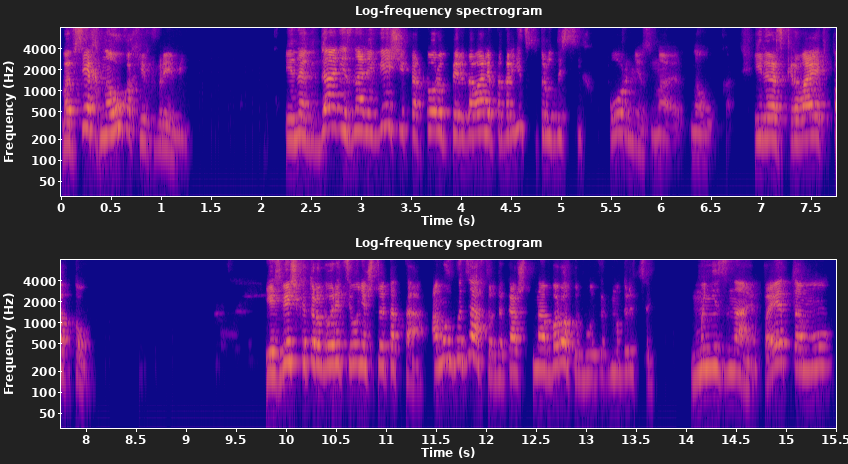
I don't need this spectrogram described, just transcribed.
во всех науках их времени. Иногда они знали вещи, которые передавали по традиции, которые до сих пор не знают наука. Или раскрывает потом. Есть вещи, которые говорят сегодня, что это так. А может быть завтра докажут наоборот, и будут как мудрецы. Мы не знаем. Поэтому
